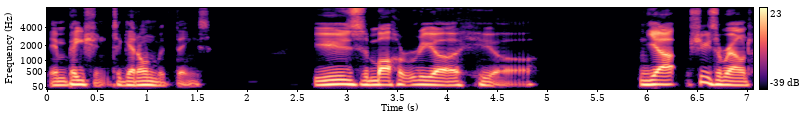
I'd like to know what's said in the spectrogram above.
impatient to get on with things. Is Maharia here? Yeah, she's around,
